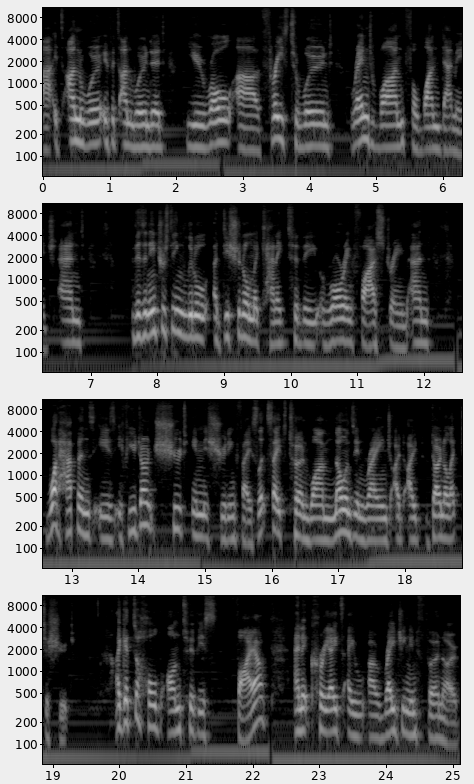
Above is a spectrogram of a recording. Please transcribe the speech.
uh, it's unwo- if it's unwounded you roll uh, threes to wound rend one for one damage and there's an interesting little additional mechanic to the roaring fire stream and what happens is if you don't shoot in this shooting phase, let's say it's turn one, no one's in range, I, I don't elect to shoot. I get to hold on to this fire and it creates a, a raging inferno.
